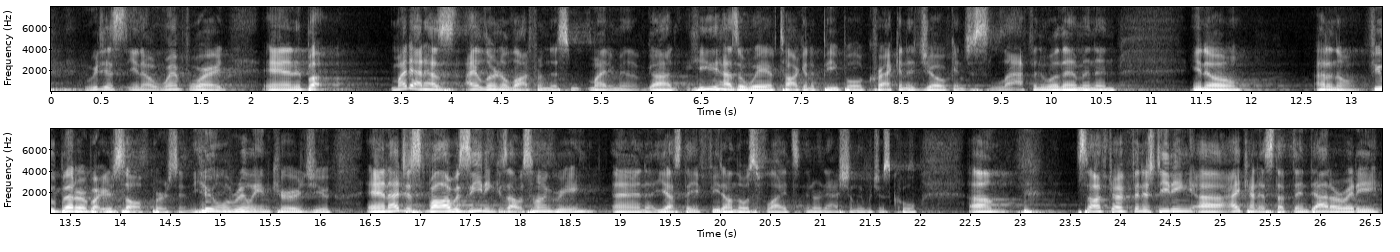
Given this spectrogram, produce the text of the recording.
we just, you know, went for it. And, but my dad has i learned a lot from this mighty man of god he has a way of talking to people cracking a joke and just laughing with them and then you know i don't know feel better about yourself person he'll really encourage you and i just while i was eating because i was hungry and uh, yes they feed on those flights internationally which is cool um, so after i finished eating uh, i kind of stepped in dad already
